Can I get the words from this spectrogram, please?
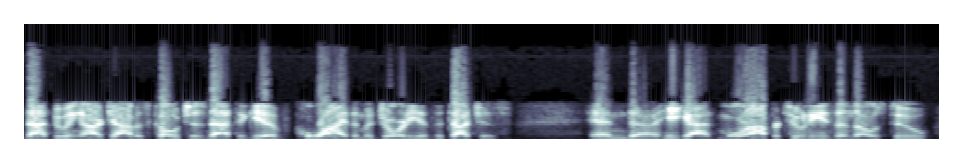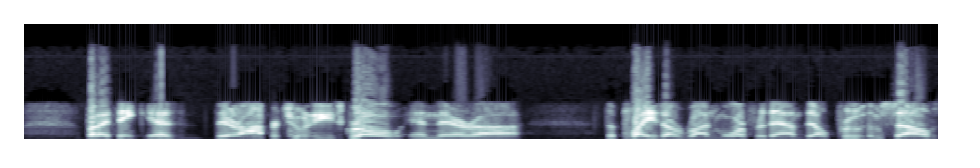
not doing our job as coaches not to give Kawhi the majority of the touches. And uh, he got more opportunities than those two. But I think as their opportunities grow and their uh, the plays are run more for them, they'll prove themselves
